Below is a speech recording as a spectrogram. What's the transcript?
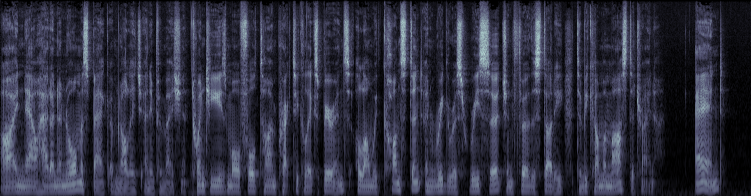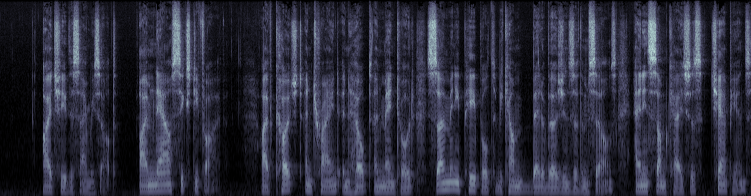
I now had an enormous bank of knowledge and information, 20 years more full time practical experience, along with constant and rigorous research and further study to become a master trainer. And I achieved the same result. I'm now 65. I've coached and trained and helped and mentored so many people to become better versions of themselves, and in some cases, champions,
